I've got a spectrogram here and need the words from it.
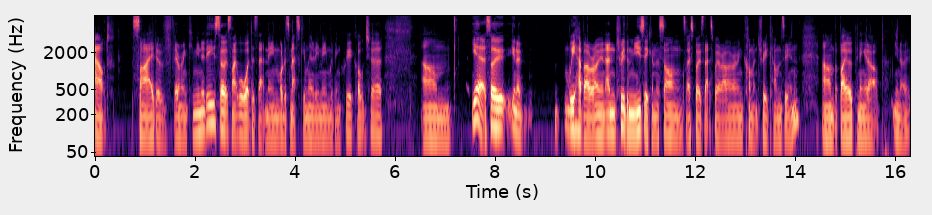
outside of their own communities. So it's like, well, what does that mean? What does masculinity mean within queer culture? Um, yeah, so, you know, we have our own, and through the music and the songs, I suppose that's where our own commentary comes in. Um, but by opening it up, you know,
